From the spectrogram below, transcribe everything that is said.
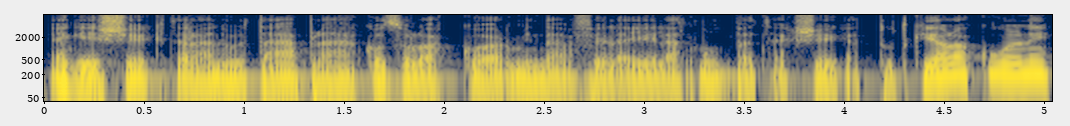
egészségtelenül táplálkozol, akkor mindenféle életmódbetegséget tud kialakulni.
